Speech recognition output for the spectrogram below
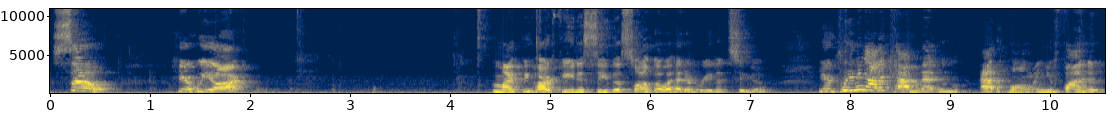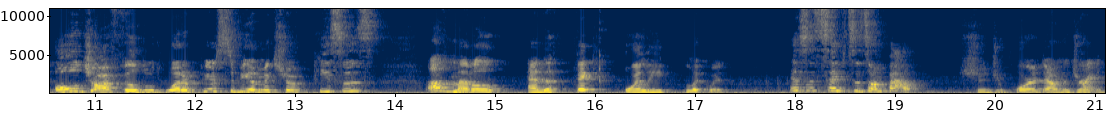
So, here we are might be hard for you to see this, so I'll go ahead and read it to you. You're cleaning out a cabinet in, at home and you find an old jar filled with what appears to be a mixture of pieces of metal and a thick, oily liquid. Is it safe to dump out? Should you pour it down the drain?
